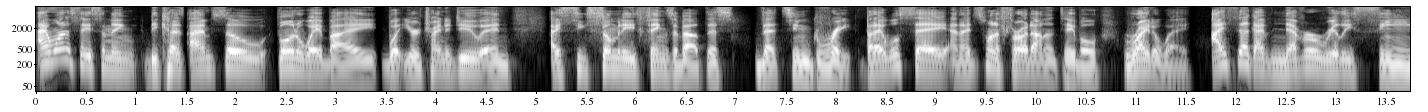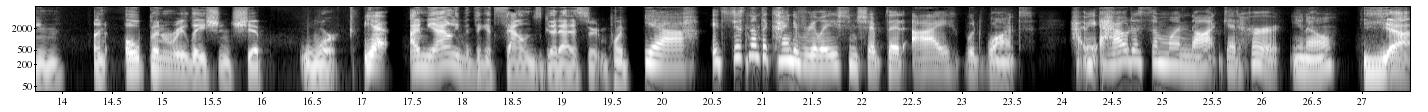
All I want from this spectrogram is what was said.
I want to say something because I'm so blown away by what you're trying to do. And I see so many things about this that seem great. But I will say, and I just want to throw it out on the table right away, I feel like I've never really seen an open relationship work. Yeah. I mean, I don't even think it sounds good at a certain point. Yeah, it's just not the kind of relationship that I would want. I mean, how does someone not get hurt, you know? Yeah.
